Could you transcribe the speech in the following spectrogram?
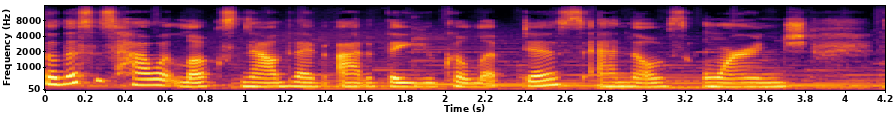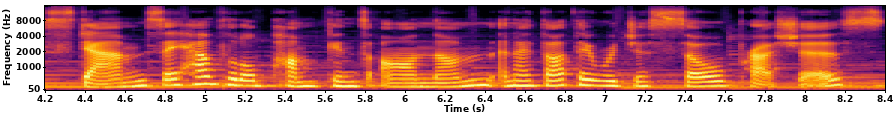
So this is how it looks now that I've added the eucalyptus and those orange stems. They have little pumpkins on them and I thought they were just so precious.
